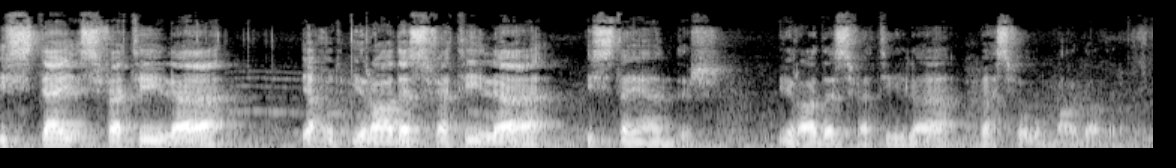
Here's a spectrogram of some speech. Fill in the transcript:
istək sifəti ilə yaxud iradə sifəti ilə istəyəndir. iradə sifəti ilə vəsf olunmaqdadır.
